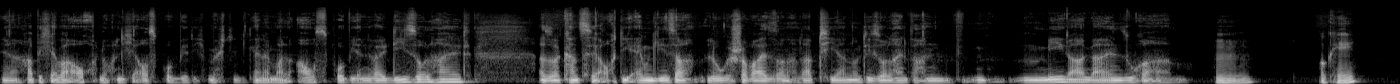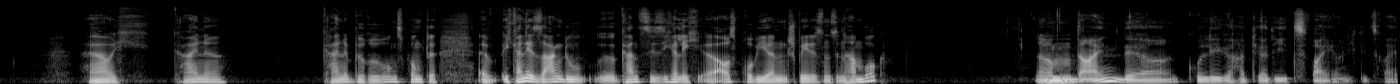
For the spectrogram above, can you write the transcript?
Ja, habe ich aber auch noch nicht ausprobiert. Ich möchte die gerne mal ausprobieren, weil die soll halt, also da kannst du ja auch die M-Gläser logischerweise dann adaptieren und die soll einfach einen mega geilen Sucher haben. Mhm. Okay. Ja, aber ich keine, keine Berührungspunkte. Äh, Ich kann dir sagen, du äh, kannst sie sicherlich äh, ausprobieren, spätestens in Hamburg. Ähm, Nein, der Kollege hat ja die 2 und nicht die 2S.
